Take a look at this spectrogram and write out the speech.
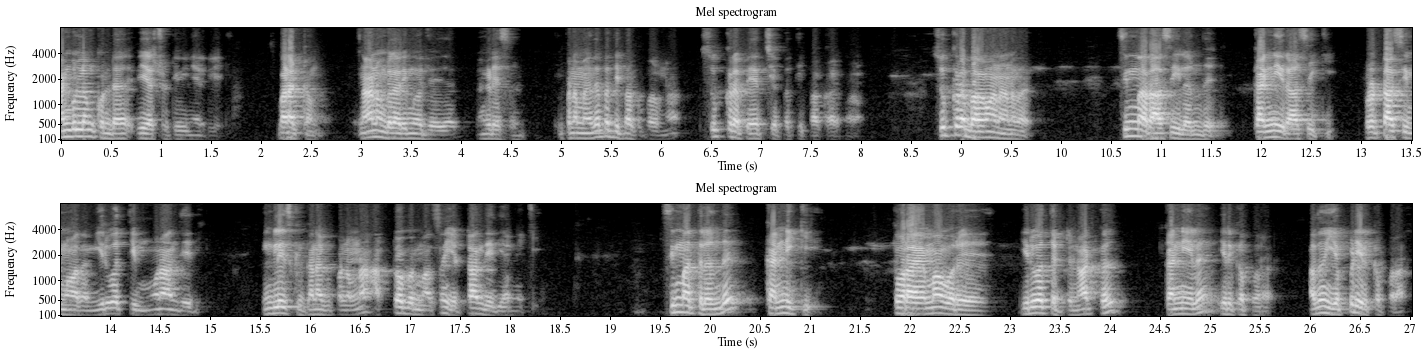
அன்புள்ளம் கொண்ட விஆர்ஷோ டிவி நேர்களே வணக்கம். நான் உங்கள் அறிமுக ஜெயர் வெங்கடேசன். இப்போ நம்ம எதை பத்தி பார்க்க போறோம்னா சுக்கிர பெயர்ச்சியை பத்தி பார்க்க இருக்கிறோம் சுக்கர பகவானவர் சிம்ம ராசியிலிருந்து கன்னி ராசிக்கு புரட்டாசி மாதம் இருபத்தி மூணாம் தேதி இங்கிலீஷ்க்கு கணக்கு பண்ணோம்னா அக்டோபர் மாதம் எட்டாம் தேதி அன்னைக்கு. சிம்மத்திலிருந்து கன்னிக்கு தோராயமா ஒரு இருபத்தெட்டு நாட்கள் கன்னியில இருக்க போறார். அதுவும் எப்படி இருக்க போறார்?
